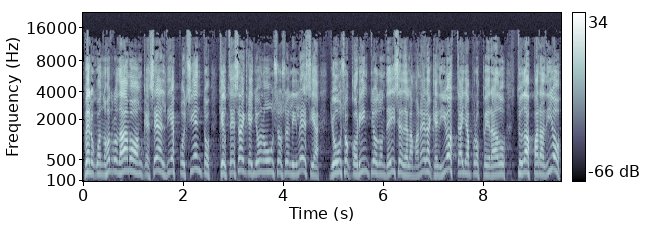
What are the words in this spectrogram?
Pero cuando nosotros damos, aunque sea el 10%, que usted sabe que yo no uso eso en la iglesia, yo uso Corintios donde dice de la manera que Dios te haya prosperado, tú das para Dios.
